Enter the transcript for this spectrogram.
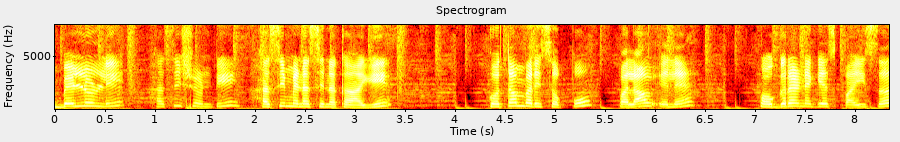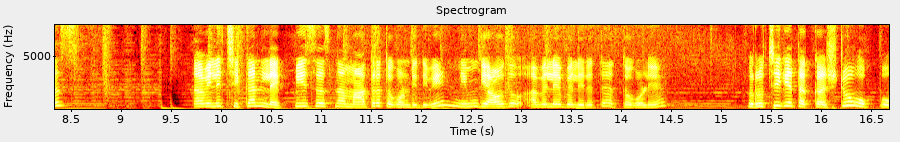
ಬೆಳ್ಳುಳ್ಳಿ, ಹಸಿ ಶುಂಠಿ ಹಸಿಮೆಣಸಿನಕಾಯಿ ಕೊತ್ತಂಬರಿ ಸೊಪ್ಪು, ಪಲಾವ್ ಎಲೆ, ಒಗ್ಗರಣೆಗೆ ಸ್ಪೈಸಸ್ ನಾವಿಲ್ಲಿ ಚಿಕನ್ ಲೆಗ್ ಪೀಸಸ್ನ ಮಾತ್ರ ತೊಗೊಂಡಿದ್ದೀವಿ ನಿಮ್ಗೆ ಯಾವುದು ಅವೈಲೇಬಲ್ ಇರುತ್ತೆ ಅದು ತೊಗೊಳ್ಳಿ. ರುಚಿಗೆ ತಕ್ಕಷ್ಟು ಉಪ್ಪು.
